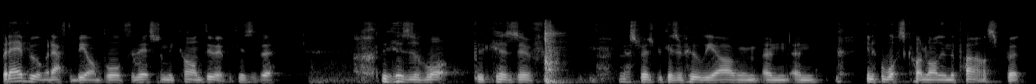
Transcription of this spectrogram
but everyone would have to be on board for this, and we can't do it because of the, because of what, because of, I suppose, because of who we are and and, and you know what's gone on in the past. But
